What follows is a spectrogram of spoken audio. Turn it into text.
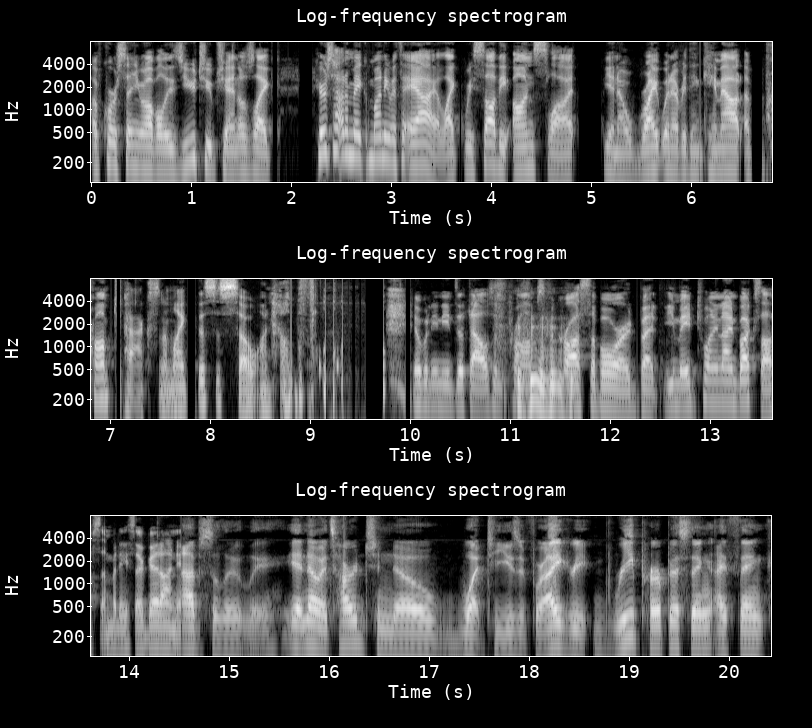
of course, then you have all these YouTube channels like, here's how to make money with AI. Like we saw the onslaught, you know, right when everything came out of prompt packs, and I'm like, this is so unhelpful. Nobody needs a thousand prompts across the board, but you made 29 bucks off somebody. So good on you. Absolutely. Yeah, no, it's hard to know what to use it for. I agree. Repurposing, I think,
